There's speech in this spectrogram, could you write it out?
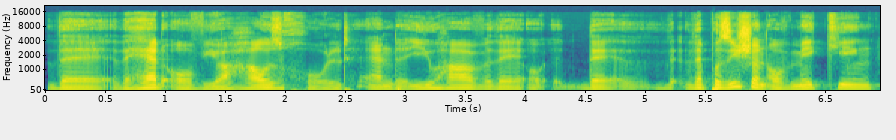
the the head of your household, and you have the the the position of making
